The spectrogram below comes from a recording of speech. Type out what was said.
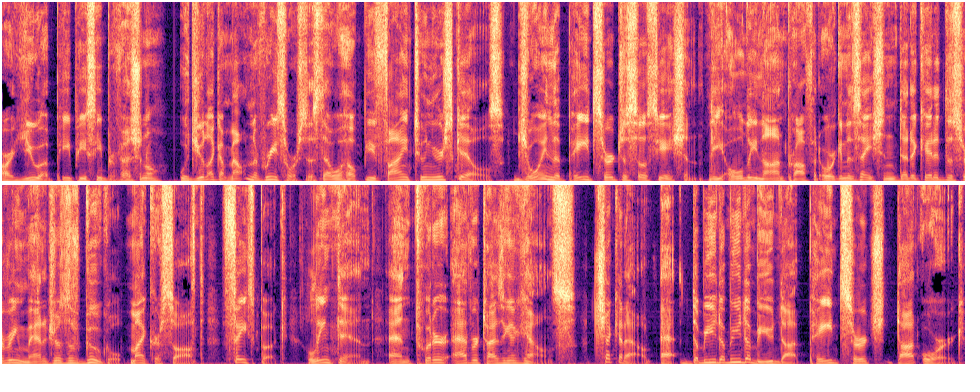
Are you a PPC professional? Would you like a mountain of resources that will help you fine tune your skills? Join the Paid Search Association, the only nonprofit organization dedicated to serving managers of Google, Microsoft, Facebook, LinkedIn, and Twitter advertising accounts. Check it out at www.paidsearch.org.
